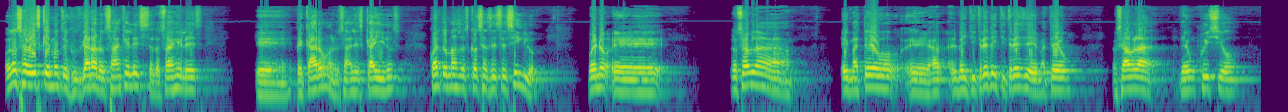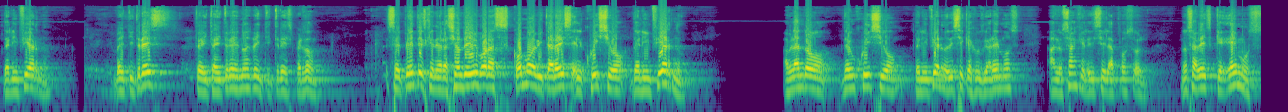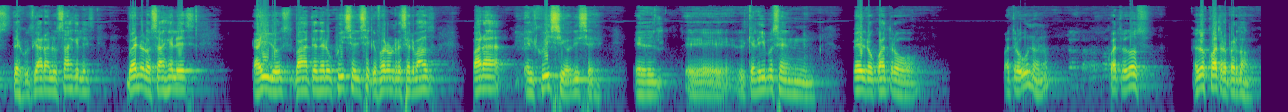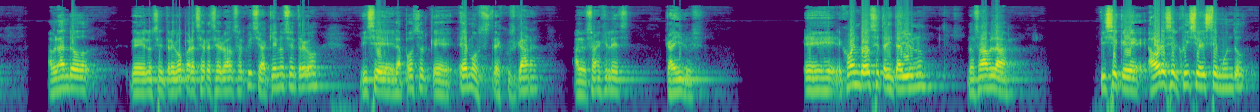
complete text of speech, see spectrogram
¿o no sabéis que hemos de juzgar a los ángeles? A los ángeles que pecaron, a los ángeles caídos, cuanto más las cosas de ese siglo. Bueno, eh, nos habla en Mateo, eh, el 23, 23 de Mateo, nos habla de un juicio del infierno. 23, 33, no es 23, perdón. Serpientes, generación de víboras, ¿cómo evitaréis el juicio del infierno? Hablando de un juicio del infierno, dice que juzgaremos a los ángeles, dice el apóstol. ¿No sabéis que hemos de juzgar a los ángeles? Bueno, los ángeles caídos van a tener un juicio, dice que fueron reservados para el juicio, dice el eh, que leímos en Pedro 4, 4.1, ¿no? 4.2, 2.4, perdón. Hablando de los entregó para ser reservados al juicio. ¿A quién nos entregó? Dice el apóstol que hemos de juzgar a los ángeles caídos. Eh, Juan 12, 31 nos habla, dice que ahora es el juicio de este mundo,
